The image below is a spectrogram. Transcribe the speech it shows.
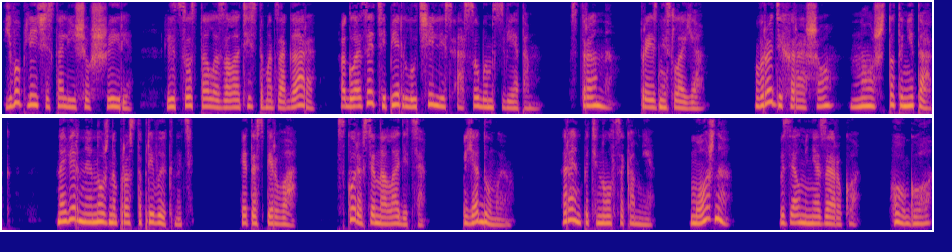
его плечи стали еще шире, лицо стало золотистым от загара, а глаза теперь лучились особым светом. «Странно», — произнесла я. «Вроде хорошо, но что-то не так. Наверное, нужно просто привыкнуть. Это сперва. Скоро все наладится. Я думаю». Райан потянулся ко мне. «Можно?» Взял меня за руку. «Ого!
